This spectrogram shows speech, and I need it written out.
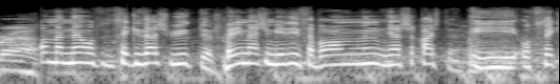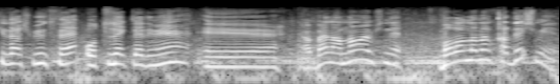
Babam benden 38 yaş büyüktür. Benim yaşım 7 ise babamın yaşı kaçtı? Ee, 38 yaş büyükse 30 ekledi mi? Ee, ya ben anlamadım şimdi. Babamla ben kardeş miyiz?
